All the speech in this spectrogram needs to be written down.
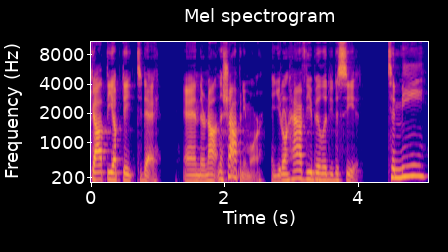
got the update today and they're not in the shop anymore and you don't have the ability to see it? To me,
